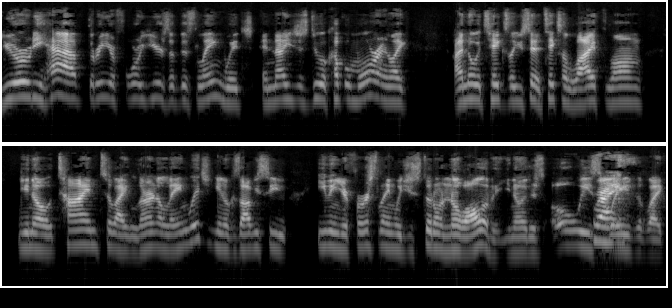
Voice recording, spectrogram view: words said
you already have three or four years of this language, and now you just do a couple more. And like, I know it takes, like you said, it takes a lifelong, you know, time to like learn a language, you know, because obviously, even your first language, you still don't know all of it. You know, there's always Right. ways of like,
